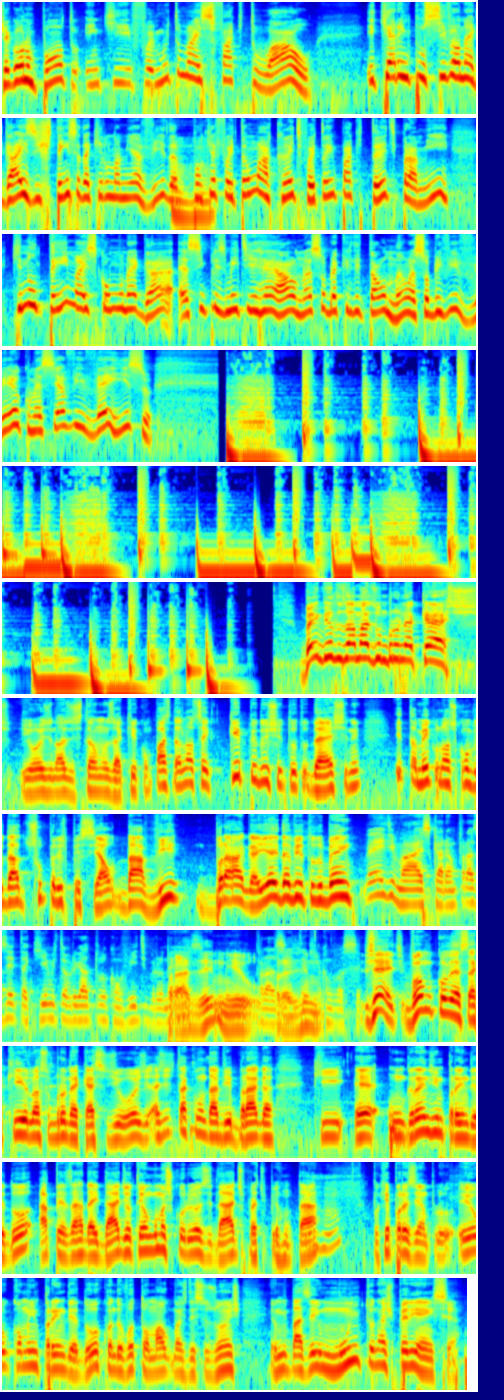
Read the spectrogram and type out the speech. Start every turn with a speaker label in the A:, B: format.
A: chegou num ponto em que foi muito mais factual e que era impossível negar a existência daquilo na minha vida,
B: Uhum.
A: porque foi tão marcante, foi tão impactante para mim, que não tem mais como negar, é simplesmente irreal, não é sobre acreditar ou não, é sobre viver. Eu comecei a viver isso.
B: Bem-vindos a mais um Brunecast. E hoje nós estamos aqui com parte da nossa equipe do Instituto Destiny e também com o nosso convidado super especial, Davi Braga. E aí, Davi, tudo bem?
A: Bem demais, cara, é um prazer estar aqui, muito obrigado pelo convite, Bruno.
B: Prazer meu.
A: Prazer, estar aqui
B: meu.
A: com você.
B: Gente, vamos conversar aqui o nosso Brunecast de hoje. A gente está com o Davi Braga, que é um grande empreendedor, apesar da idade. Eu tenho algumas curiosidades para te perguntar. Porque, por exemplo, eu, como empreendedor, quando eu vou tomar algumas decisões, eu me baseio muito na experiência,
